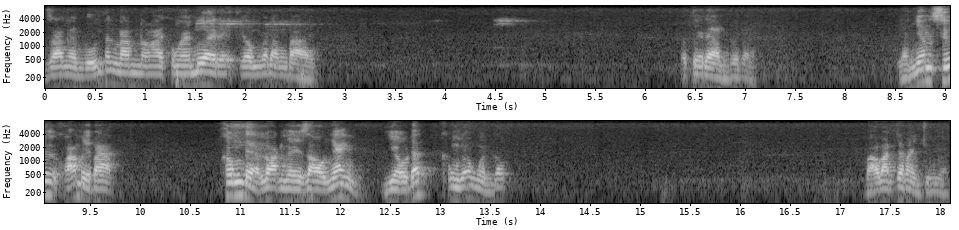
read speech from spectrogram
ra ngày 4 tháng 5 năm 2020 đấy, thì ông có đăng bài. Có tươi đèn thôi này. Là nhân sự khóa 13 không để loạt người giàu nhanh, nhiều đất, không rõ nguồn gốc. Vào ban chấp hành trung ương.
